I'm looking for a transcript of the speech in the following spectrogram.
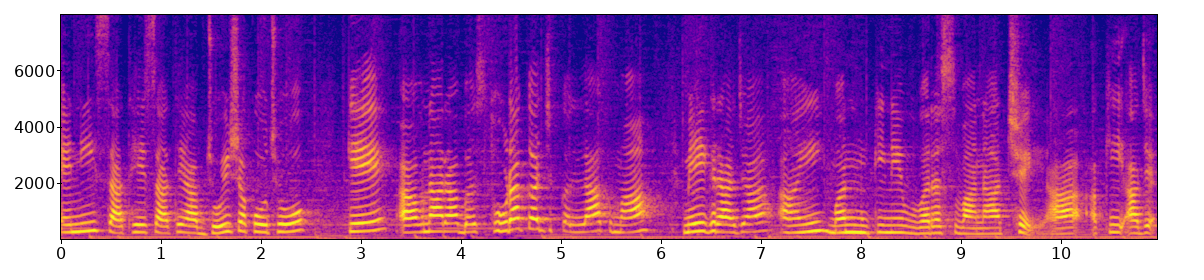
એની સાથે સાથે આપ જોઈ શકો છો કે આવનારા બસ થોડાક જ કલાકમાં મેઘરાજા અહીં મન મૂકીને વરસવાના છે. આ આખી આ જે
